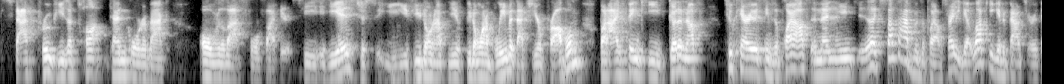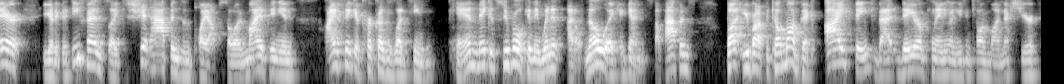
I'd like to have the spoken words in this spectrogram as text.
stats prove he's a top 10 quarterback over the last four or five years. He he is just if you don't have if you don't want to believe it, that's your problem. But I think he's good enough to carry this team to the playoffs. And then you like stuff happens in playoffs, right? You get lucky, you get a bounce here or there, you get a good defense, like shit happens in the playoffs. So in my opinion, I think a Kirk Cousins led team can make it Super Bowl. Can they win it? I don't know. Like again, stuff happens. But you brought up the Kellen Mond pick. I think that they are planning on using Kellen Mond next year,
